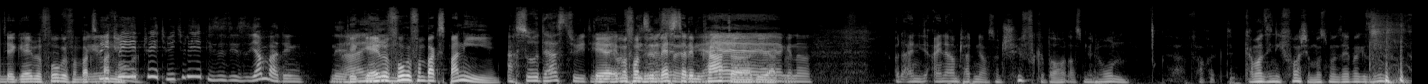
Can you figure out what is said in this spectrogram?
Der gelbe Vogel von Bugs Bunny. gelbe tweet, tweet, tweet, tweet, dieses, dieses Jamba-Ding. Nee. Nein. Der gelbe Vogel von Bugs Bunny. Ach so, das Tweety. Der Ja, immer von. Silvester, dem ja, Kater, Ja, die ja, genau. Und einen, einen Abend hatten die auch so ein Schiff gebaut aus Melonen. Ja, verrückt. Kann man sich nicht vorstellen, muss man selber gesehen haben.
